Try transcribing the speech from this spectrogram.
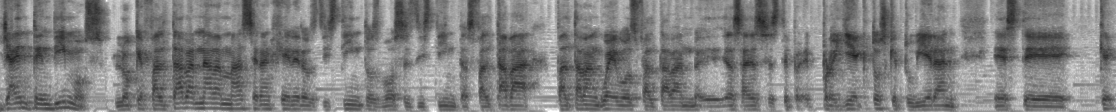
ya entendimos, lo que faltaba nada más eran géneros distintos, voces distintas, faltaba, faltaban huevos, faltaban, eh, ya sabes, este, proyectos que tuvieran, este, que,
